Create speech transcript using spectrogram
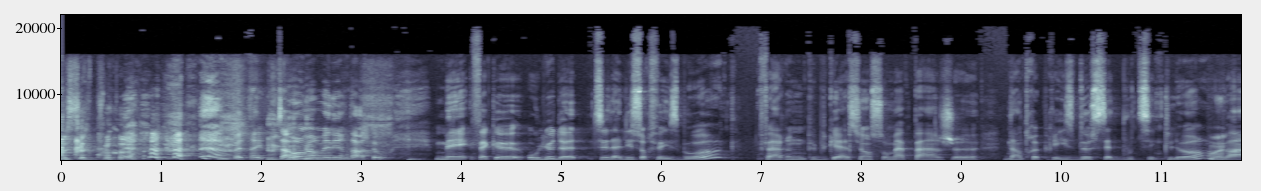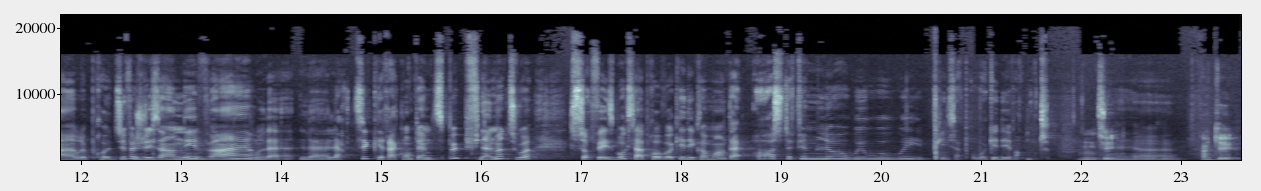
je sais pas. Peut-être. Ça va me revenir tantôt. Mais, fait que, au lieu de, d'aller sur Facebook, faire une publication sur ma page euh, d'entreprise de cette boutique-là, vers le produit. je les ai emmenés vers l'article qui racontait un petit peu. Puis finalement, tu vois, sur Facebook, ça a provoqué des commentaires. « Ah, oh, ce film-là, oui, oui, oui. » Puis ça a provoqué des ventes. OK. Euh, OK. Fait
